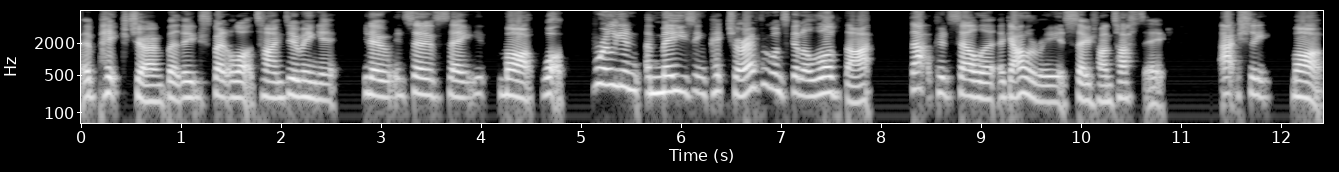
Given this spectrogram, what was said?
a picture, but they spent a lot of time doing it, you know, instead of saying, Mark, what a brilliant, amazing picture, everyone's going to love that. That could sell a, a gallery. It's so fantastic. Actually, Mark,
